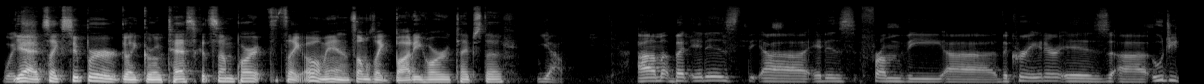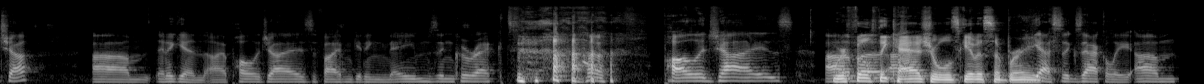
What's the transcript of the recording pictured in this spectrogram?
Which, Yeah, it's like super like grotesque at some parts. It's like, oh man, it's almost like body horror type stuff. Yeah. Um, but it is the, uh, it is from the uh, the creator is uh, Ujicha. Um, and again, I apologize if I'm getting names incorrect. apologize. We're Uh, filthy uh, casuals. Give us a break. Yes, exactly. Um,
